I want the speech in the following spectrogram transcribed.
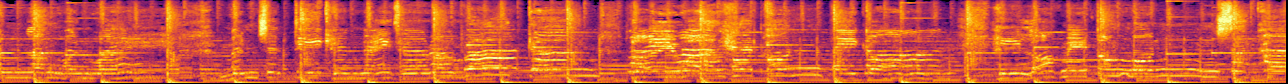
กำลังวันไหว มันจะดีแค่ไหนถ้าเรารักกันปล่อยวางเหตุผลไปก่อน ให้โลกไม่ต้องหมุนสักพั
